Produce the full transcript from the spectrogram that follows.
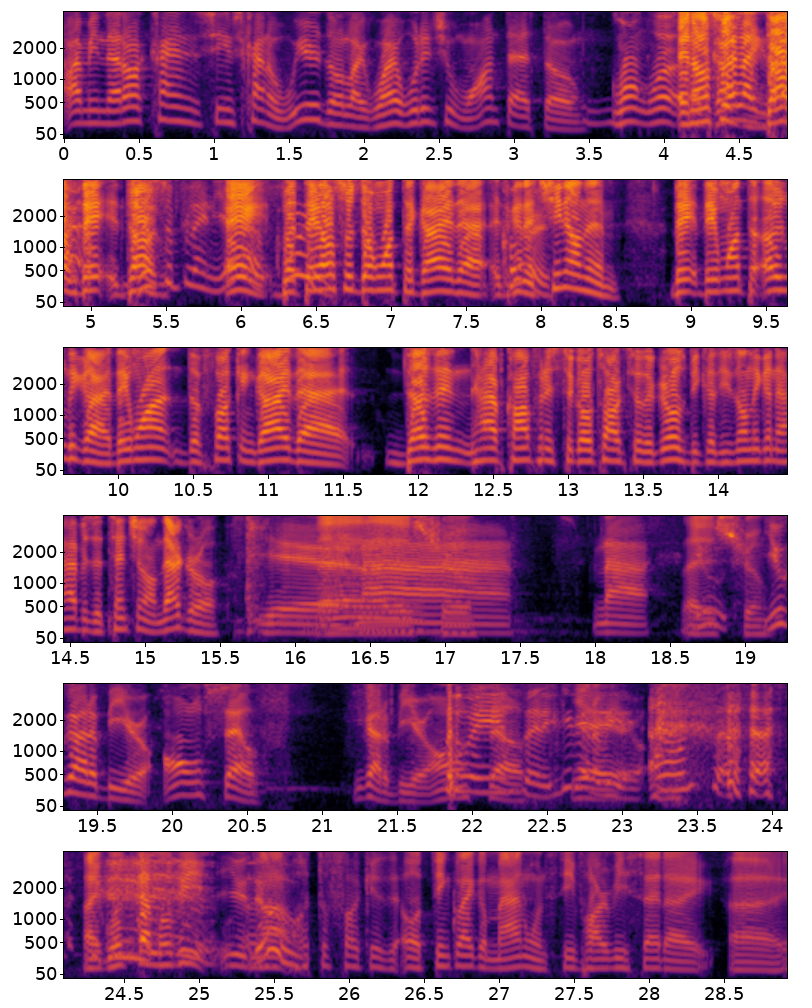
I mean that all kind of seems kind of weird though. Like, why wouldn't you want that though? Want what? And A also, like dog, that? they, dog, Discipline, yeah, hey, of but they also don't want the guy that is gonna cheat on them. They they want the ugly guy. They want the fucking guy that doesn't have confidence to go talk to the girls because he's only gonna have his attention on that girl. Yeah, Yeah, nah, that nah. That you, is true. You gotta be your own self. You gotta be your own The way you self. said it, you gotta be your own self. Like what's that movie? You Uh, do. what the fuck is it? Oh, Think Like a Man. When Steve Harvey said, "I uh,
